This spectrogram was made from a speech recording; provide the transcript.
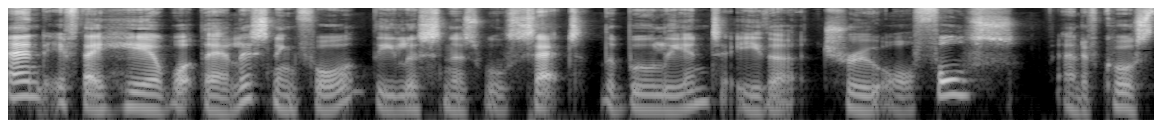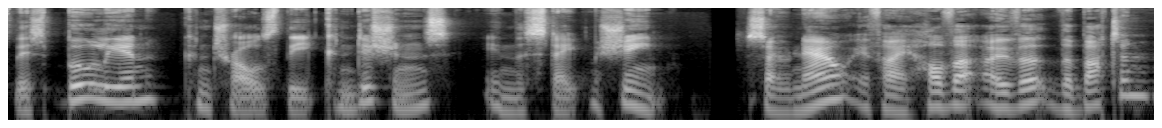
And if they hear what they're listening for, the listeners will set the boolean to either true or false, and of course this boolean controls the conditions in the state machine. So now if I hover over the button,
